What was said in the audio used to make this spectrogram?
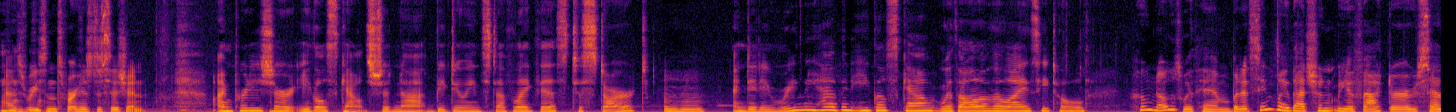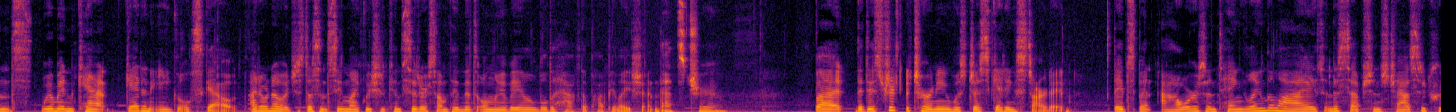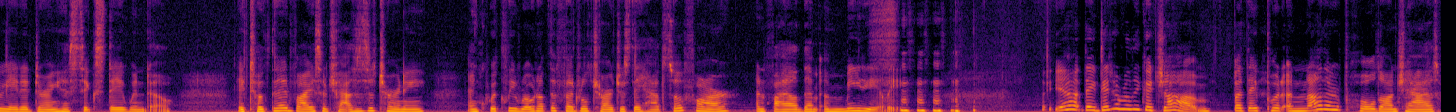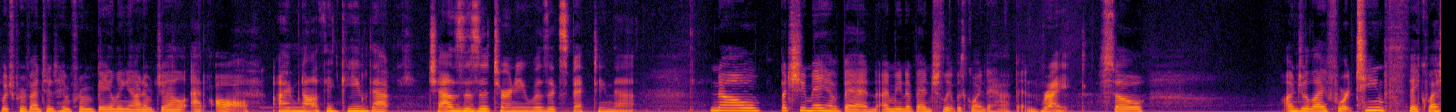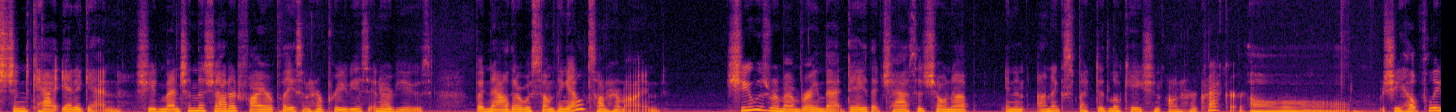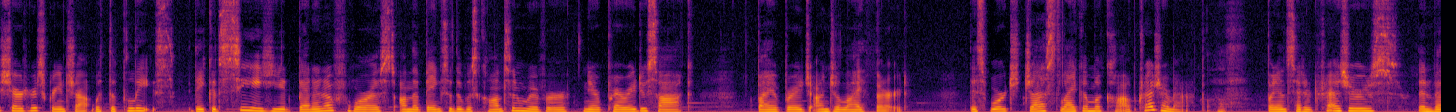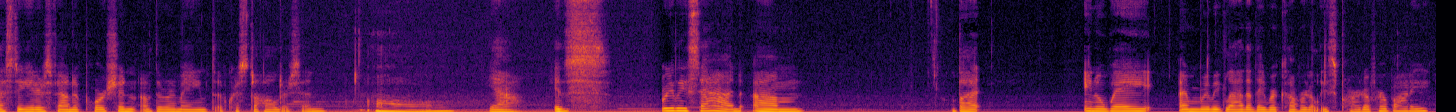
as reasons for his decision. I'm pretty sure Eagle Scouts should not be doing stuff like this to start. hmm And did he really have an Eagle Scout with all of the lies he told? Who knows with him, but it seems like that shouldn't be a factor since women can't get an Eagle Scout. I don't know, it just doesn't seem like we should consider something that's only available to half the population. That's true. But the district attorney was just getting started. They'd spent hours untangling the lies and deceptions Chaz had created during his six day window. They took the advice of Chaz's attorney and quickly wrote up the federal charges they had so far and filed them immediately. yeah, they did a really good job, but they put another hold on Chaz which prevented him from bailing out of jail at all. I'm not thinking that Chaz's attorney was expecting that. No, but she may have been. I mean, eventually it was going to happen. Right. So, on July 14th, they questioned Kat yet again. She had mentioned the shattered fireplace in her previous interviews, but now there was something else on her mind. She was remembering that day that Chaz had shown up in an unexpected location on her tracker. Oh. She helpfully shared her screenshot with the police. They could see he had been in a forest on the banks of the Wisconsin River near Prairie du Sac by a bridge on July 3rd. This worked just like a macabre treasure map. But instead of treasures, the investigators found a portion of the remains of Krista Halderson. Oh. Yeah, it's really sad. Um, but in a way, I'm really glad that they recovered at least part of her body,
